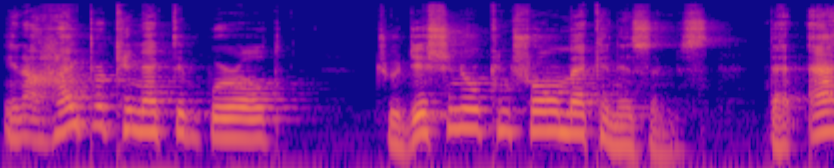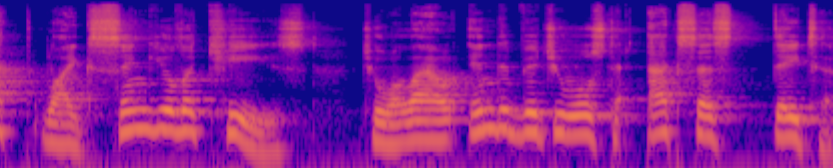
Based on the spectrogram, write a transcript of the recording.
In a hyper-connected world, traditional control mechanisms that act like singular keys to allow individuals to access data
